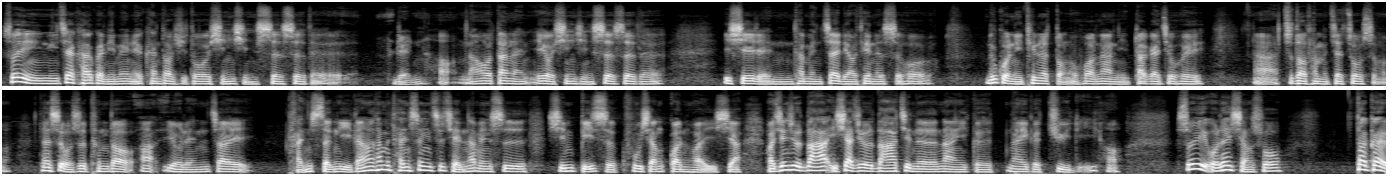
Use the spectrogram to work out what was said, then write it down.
所以你在咖啡馆里面，你会看到许多形形色色的人，哦，然后当然也有形形色色的一些人，他们在聊天的时候，如果你听得懂的话，那你大概就会啊知道他们在做什么。但是我是碰到啊有人在。谈生意，然后他们谈生意之前，他们是先彼此互相关怀一下，好像就拉一下就拉近了那一个那一个距离哈。所以我在想说，大概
